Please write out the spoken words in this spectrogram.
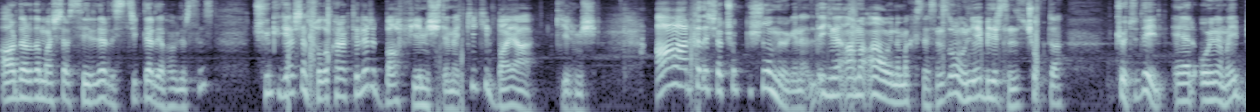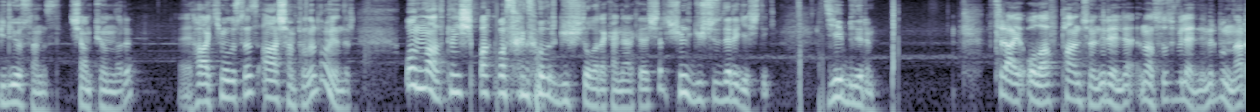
Arda arada maçlar, seriler de, streakler de yapabilirsiniz. Çünkü gerçekten solo karakterleri buff yemiş demek ki ki bayağı girmiş. A arkadaşlar çok güçlü olmuyor genelde. Yine ama A oynamak isterseniz oynayabilirsiniz. Çok da kötü değil. Eğer oynamayı biliyorsanız şampiyonları. E, hakim olursanız A şampiyonları da oynanır. Onun altına hiç bakmasak da olur güçlü olarak hani arkadaşlar. Şimdi güçsüzlere geçtik diyebilirim. Try, Olaf, Pantheon, Irelia, Nasus, Vladimir bunlar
